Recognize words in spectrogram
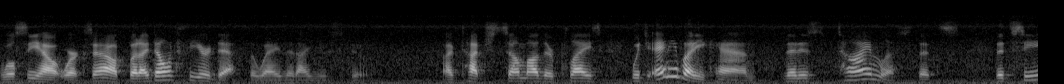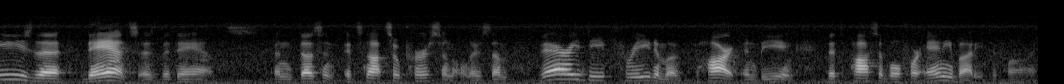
we'll see how it works out, but I don't fear death the way that I used to. I've touched some other place, which anybody can, that is timeless, that's, that sees the dance as the dance and doesn't, it's not so personal. There's some very deep freedom of heart and being that's possible for anybody to find.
